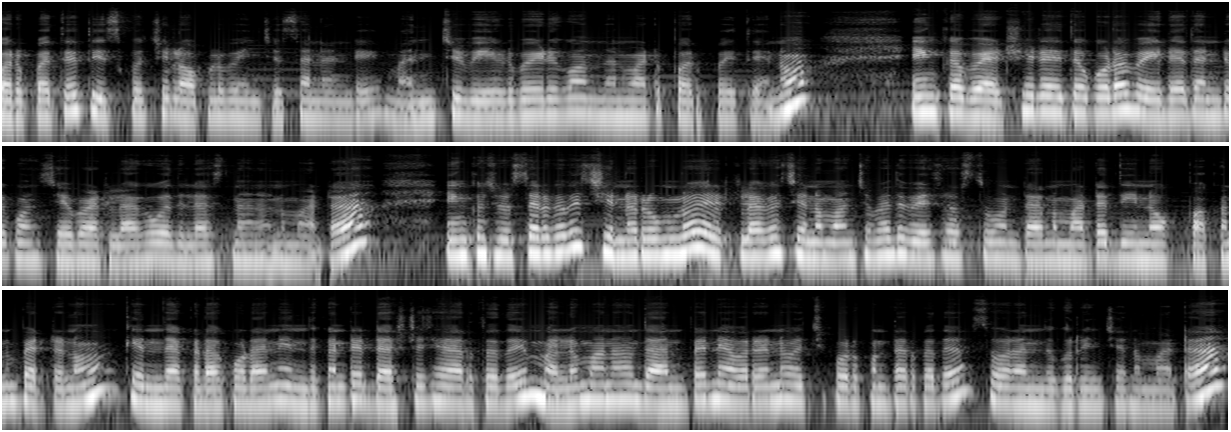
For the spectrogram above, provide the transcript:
పరుపు అయితే తీసుకొచ్చి లోపల వేయించేసానండి. మంచి వేడివేడిగా ఉందన్నమాట పరుపు అయితేను. ఇంకా బెడ్షీట్ అయితే కూడా వేయలేదంటే కొంతసేపు అట్లాగా వదిలేస్తున్నాను అనమాట ఇంకా చూస్తారు కదా చిన్న రూమ్లో ఇట్లాగా చిన్న మంచం మీద వేసేస్తూ ఉంటాను అనమాట దీన్ని ఒక పక్కన పెట్టను. కింద ఎక్కడ కూడా ఎందుకంటే డస్ట్ చేరుతుంది. మళ్ళీ మనం దానిపైన ఎవరైనా వచ్చి పడుకుంటారు కదా సో అందు గురించి అనమాట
